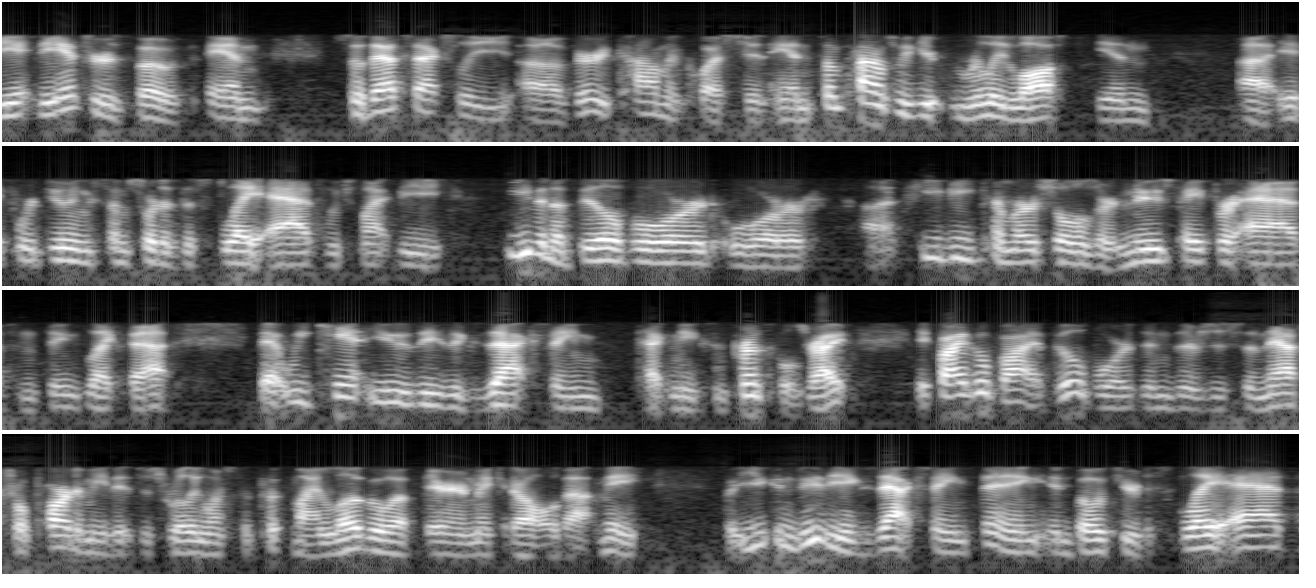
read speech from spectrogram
The, the answer is both. And so that's actually a very common question. And sometimes we get really lost in uh, if we're doing some sort of display ads, which might be even a billboard or uh, TV commercials or newspaper ads and things like that that we can't use these exact same techniques and principles, right? If I go buy a billboard, then there's just a natural part of me that just really wants to put my logo up there and make it all about me. But you can do the exact same thing in both your display ads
